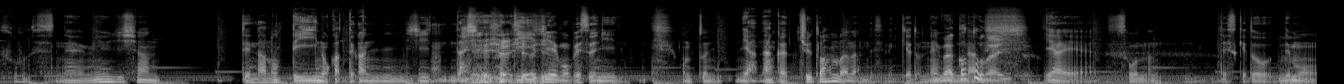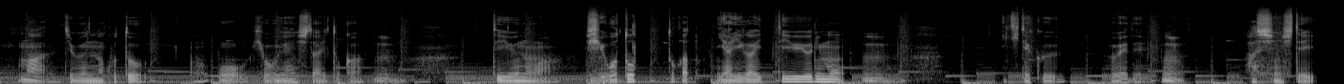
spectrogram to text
そうですね。ミュージシャンって名乗っていいのかって感じだし DJ も別に本当に。いやなんか中途半端なんですけどねみんな中とないですよいやいやそうなんですけど、でもまあ自分のことを表現したりとかうん。っていうのは仕事とかやりがいっていうよりもうん。生きてく上でうん。発信して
